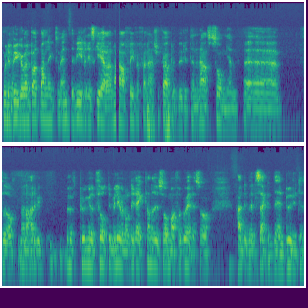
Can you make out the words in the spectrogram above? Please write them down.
och det bygger väl på att man liksom inte vill riskera den här Fifa Financial Fair budgeten den här säsongen. För, men hade vi behövt punga ut 40 miljoner direkt här nu i sommar för Guedes så hade väl säkert den budgeten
